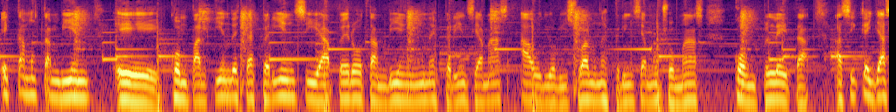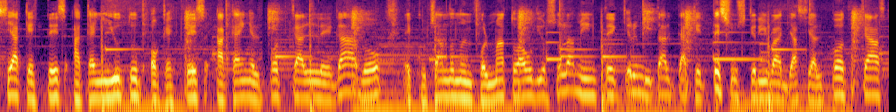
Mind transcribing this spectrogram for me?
estamos también eh, compartiendo esta experiencia, pero también una experiencia más audiovisual, una experiencia mucho más completa. Así que ya sea que estés acá en YouTube o que estés acá en el podcast legado, escuchándonos en formato audio solamente, quiero invitarte a que te suscribas ya sea al podcast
